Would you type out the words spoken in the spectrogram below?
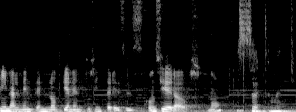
finalmente no tienen tus intereses considerados, ¿no? Exactamente.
